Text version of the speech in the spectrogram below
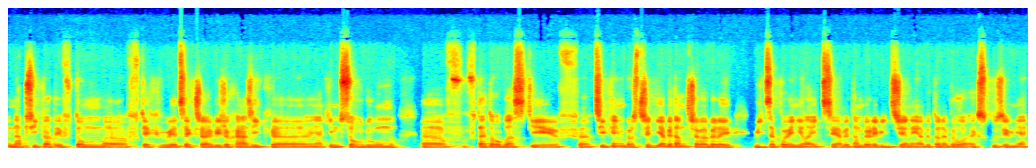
například i v, tom, eh, v těch věcech, třeba když dochází k eh, nějakým soudům eh, v této oblasti, v církevním prostředí, aby tam třeba byli víc zapojení lajci, aby tam byly víc ženy, aby to nebylo exkluzivně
